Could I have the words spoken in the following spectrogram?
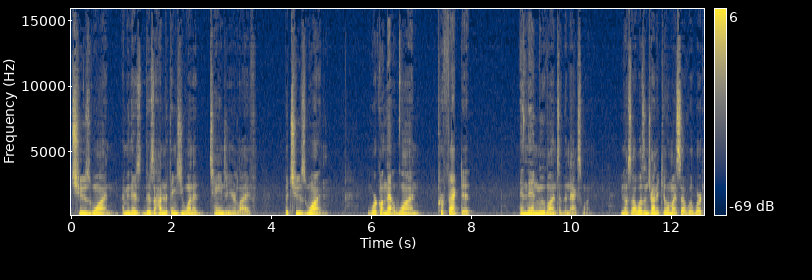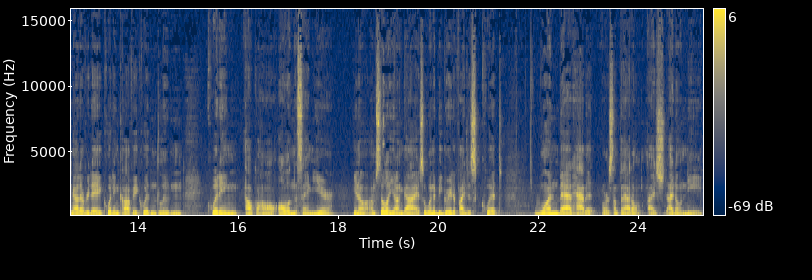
Choose one. I mean, there's there's a hundred things you want to change in your life, but choose one. Work on that one, perfect it, and then move on to the next one. You know, so I wasn't trying to kill myself with working out every day, quitting coffee, quitting gluten, quitting alcohol all in the same year. You know, I'm still a young guy, so wouldn't it be great if I just quit one bad habit or something I don't I, sh- I don't need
